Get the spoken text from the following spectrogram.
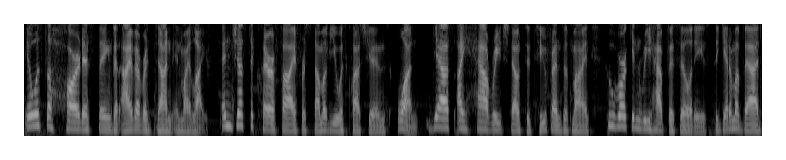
It was the hardest thing that I've ever done in my life. And just to clarify for some of you with questions, one, yes, I have reached out to two friends of mine who work in rehab facilities to get him a bed,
